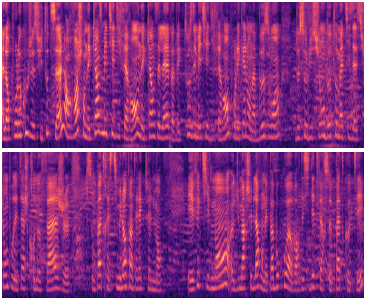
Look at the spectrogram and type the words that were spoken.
Alors pour le coup, je suis toute seule. En revanche, on est 15 métiers différents, on est 15 élèves avec tous des métiers différents pour lesquels on a besoin de solutions d'automatisation pour des tâches chronophages qui ne sont pas très stimulantes intellectuellement. Et effectivement, euh, du marché de l'art, on n'est pas beaucoup à avoir décidé de faire ce pas de côté.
